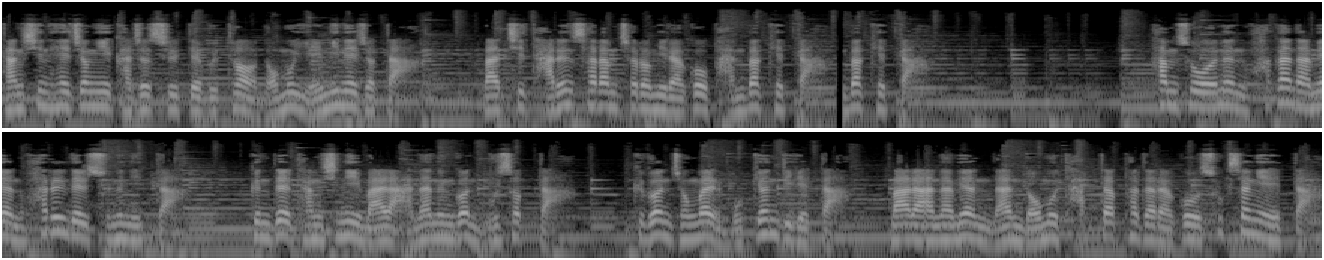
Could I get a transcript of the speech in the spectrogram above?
당신 혜정이 가졌을 때부터 너무 예민해졌다. 마치 다른 사람처럼이라고 반박했다. 반박했다. 함소원은 화가 나면 화를 낼 수는 있다. 근데 당신이 말 안 하는 건 무섭다. 그건 정말 못 견디겠다. 말 안 하면 난 너무 답답하다라고 속상해했다.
